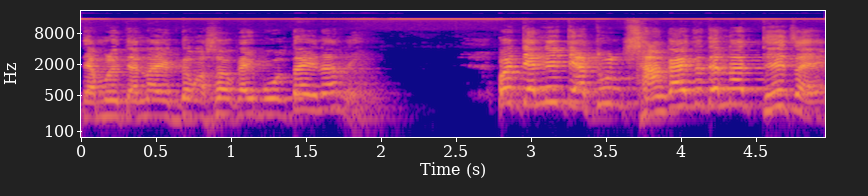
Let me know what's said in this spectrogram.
त्यामुळे त्यांना एकदम असं काही बोलता येणार नाही. पण त्यांनी त्यातून सांगायचं त्यांना तेच आहे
